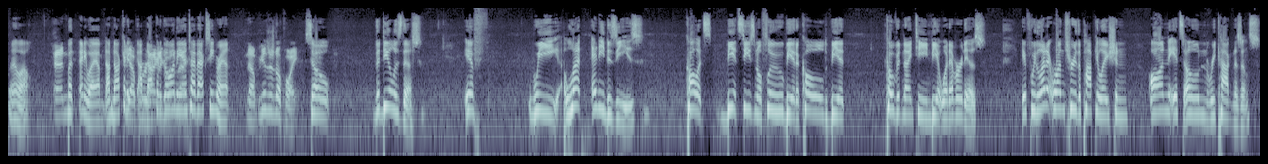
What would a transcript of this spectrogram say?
Oh well. And But anyway, I'm, I'm not going to Yeah, I'm not not going to go go on the that. anti-vaccine rant. no, because there's no point. So the deal is this: if we let any disease, call it be it seasonal flu, be it a cold, be it COVID nineteen, be it whatever it is, if we let it run through the population on its own recognizance,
